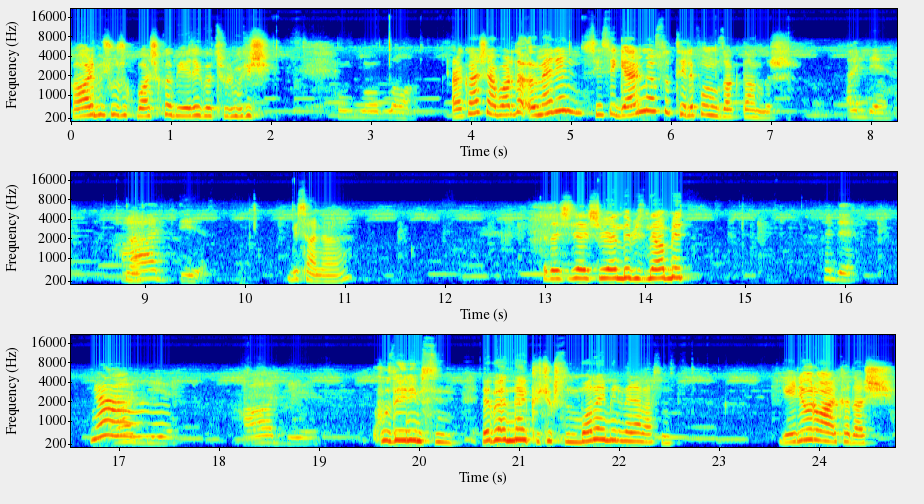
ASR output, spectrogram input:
Harbi çocuk başka bir yere götürmüş. Allah Allah. Arkadaşlar bu arada Ömer'in sesi gelmiyorsa telefon uzaktandır. Ali. Hadi. Bir saniye. Arkadaşlar şu anda biz ne yapmet? Hadi. Ya. Hadi. Hadi. Kuzenimsin ve benden küçüksün. Bana emir veremezsin. Geliyorum arkadaş.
